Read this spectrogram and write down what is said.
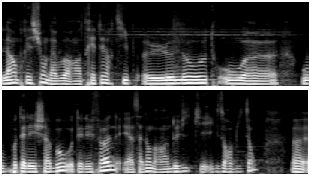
l'impression d'avoir un traiteur type le nôtre ou, euh, ou Potel et Chabot au téléphone et à s'attendre à un devis qui est exorbitant. Euh,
